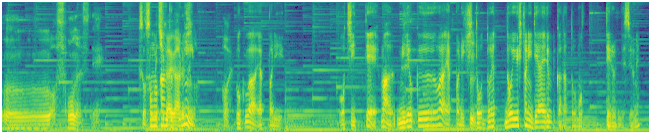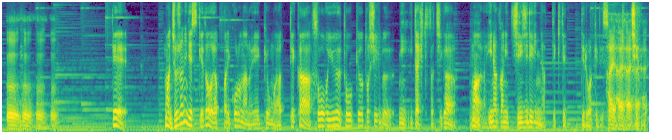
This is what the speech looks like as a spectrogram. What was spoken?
うーん。あ、そうなんですね。そう、その感覚に。僕はやっぱり陥って、まあ魅力はやっぱり人、どうやどういう人に出会えるかだと思ってるんですよね。うんうんうんうん。で、まあ徐々にですけど、やっぱりコロナの影響もあってか、そういう東京都市部にいた人たちが、まあ田舎に散り散りになってきてってるわけですよ。はいはいはいはい地方はい。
